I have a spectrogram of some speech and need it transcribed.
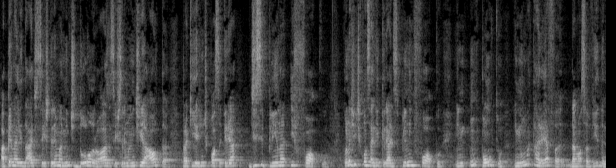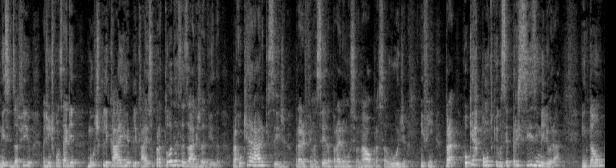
A penalidade ser extremamente dolorosa, ser extremamente alta, para que a gente possa criar disciplina e foco. Quando a gente consegue criar disciplina em foco em um ponto, em uma tarefa da nossa vida, nesse desafio, a gente consegue multiplicar e replicar isso para todas as áreas da vida. Para qualquer área que seja. Para área financeira, para área emocional, para saúde, enfim. Para qualquer ponto que você precise melhorar. Então,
